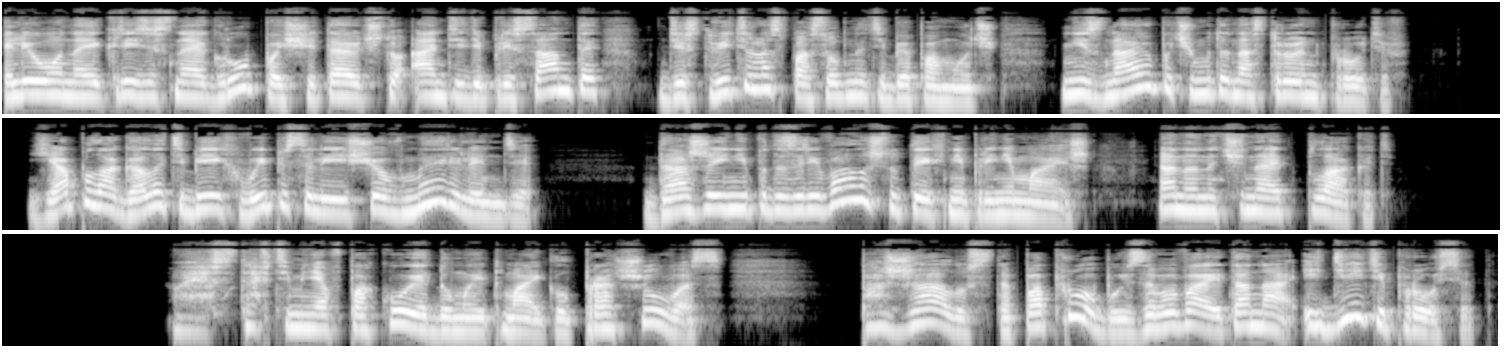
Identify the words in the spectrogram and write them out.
Леона и кризисная группа считают, что антидепрессанты действительно способны тебе помочь. Не знаю, почему ты настроен против. Я полагала, тебе их выписали еще в Мэриленде. Даже и не подозревала, что ты их не принимаешь. Она начинает плакать. «Ой, оставьте меня в покое», — думает Майкл, — «прошу вас». «Пожалуйста, попробуй», — забывает она, — «и дети просят».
